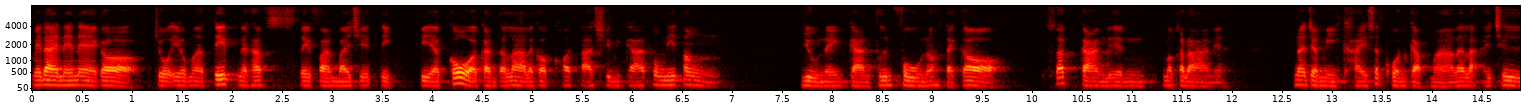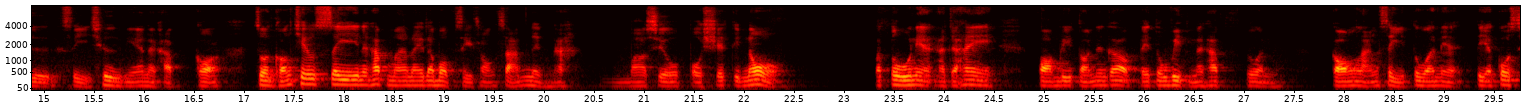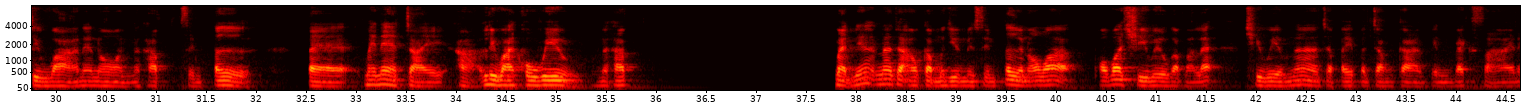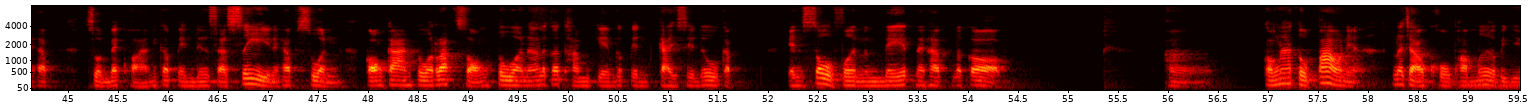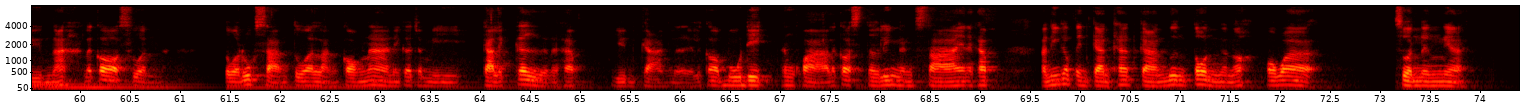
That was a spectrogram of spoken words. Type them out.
ไม่ได้แน่ ๆ ก็โจเอลมาติฟนะครับสเตฟานไบเชติกเตียโกอากันตาลาแล้วก็คอตาชิมิกาพวกนี้ต้องอยู่ในการฟื้นฟูเนาะแต่ก็สักกลางเดือนมกราเนี่ยน่าจะมีใครสักคนกลับมาแล้วล่ะไอชื่อ 4 ชื่อนี้นะครับก็ส่วนของเชลซีนะครับมาในระบบ 4-2-3-1 นะมาเซลโปเชติโนประตูเนี่ยอาจจะให้ ร์มดีต่อเนื่องก็เปโตวิดนะครับ ส่วนกองหลัง 4 ตัวเนี่ยเตียโกซิลวาแน่นอนนะครับเซนเตอร์แต่ไม่แน่ใจอ่าลีวายโควิลนะครับแมตช์เนี้ยน่าจะเอากลับมายืนเป็นเซนเตอร์เนาะว่า เพราะว่าชีวิลกลับมาแล้วชีวิลน่าจะไปประจำการเป็นแบ็กซ้ายนะครับ ส่วนแบ็กขวานี่ก็เป็นเดอร์ซาซี่นะครับ ส่วนกองกลางตัวรับ 2 ตัวนะ แล้วก็ทำเกมก็เป็นไกเซโดกับเอนโซเฟอร์นันเดสนะครับ แล้วก็ กองหน้าตัวเป้าเนี่ยน่าจะเอาโคพาเมอร์ไปยืนนะ แล้วก็ส่วนตัวลูก 3 ตัวหลังกองหน้านี่ก็จะมีกาเลเกอร์นะครับ ยืนกลางเลย แล้วก็บูดิกทางขวา แล้วก็สเตอร์ลิงทางซ้ายนะครับ อันนี้ก็เป็นการคาดการณ์เบื้องต้นนะเนาะเพราะว่าส่วนหนึ่งเนี่ย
